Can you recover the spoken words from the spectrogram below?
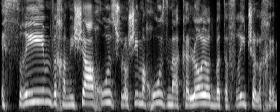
25 אחוז, 30 אחוז מהקלוריות בתפריט שלכם.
